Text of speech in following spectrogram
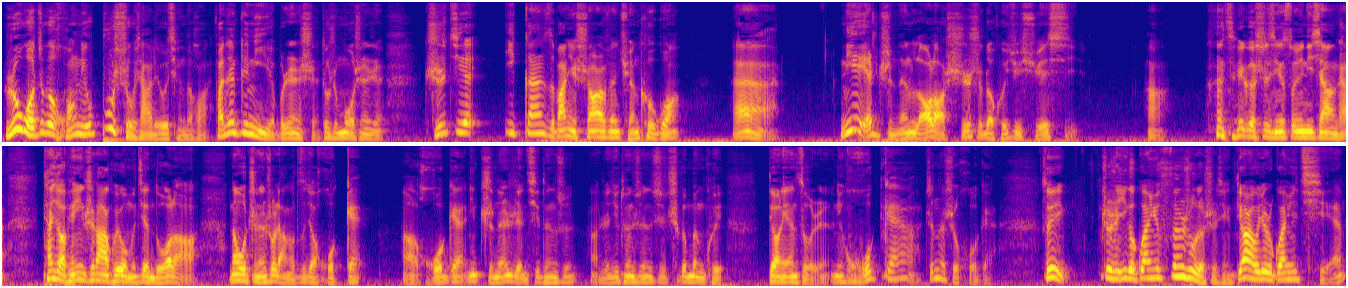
如果这个黄牛不手下留情的话，反正跟你也不认识，都是陌生人，直接一竿子把你十二分全扣光，哎，你也只能老老实实的回去学习，啊，这个事情，所以你想想看，贪小便宜吃大亏，我们见多了啊，那我只能说两个字叫活该。啊，活该，你只能忍气吞声。啊，忍气吞声去吃个闷亏，掉脸走人，你活该啊，真的是活该。所以这是一个关于分数的事情，第二个就是关于钱。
